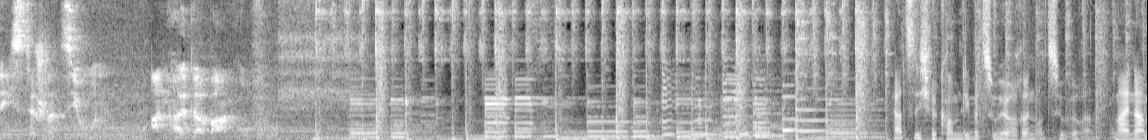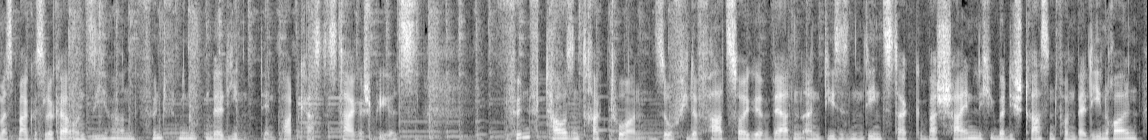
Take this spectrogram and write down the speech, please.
Nächste Station, Anhalter Bahnhof. Herzlich willkommen, liebe Zuhörerinnen und Zuhörer. Mein Name ist Markus Lücker und Sie hören 5 Minuten Berlin, den Podcast des Tagesspiegels. 5000 Traktoren, so viele Fahrzeuge werden an diesem Dienstag wahrscheinlich über die Straßen von Berlin rollen.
